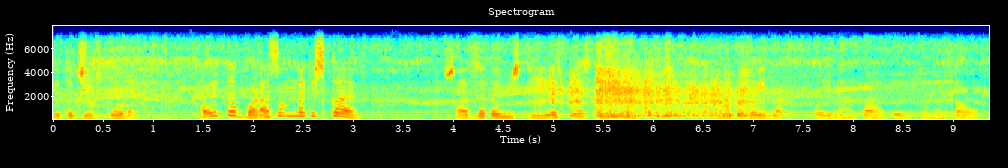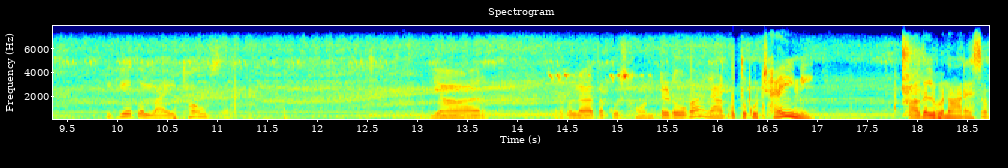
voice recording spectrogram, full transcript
ये तो चीज़ कोड है। और इतना बड़ा संदा किसका है? शायद से कोई मिस्टीरियस प्लेस तो नहीं है। यहाँ पे कोई कोई रहता हो, कोई घूमता हो। क्योंकि ये तो लाइट हाउस है। यार लगा था कुछ हॉन्टेड होगा। यहाँ पे तो कुछ है ही नहीं। पागल बना रहे सब।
